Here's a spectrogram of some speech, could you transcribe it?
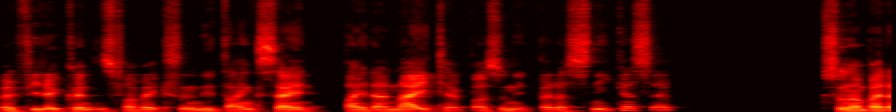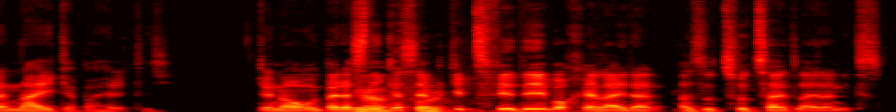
weil viele könnten es verwechseln, die Dunks seien bei der Nike App, also nicht bei der Sneakers App, sondern bei der Nike App erhältlich. Genau, und bei der Sneakers App gibt es für die Woche leider, also zurzeit leider nichts.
